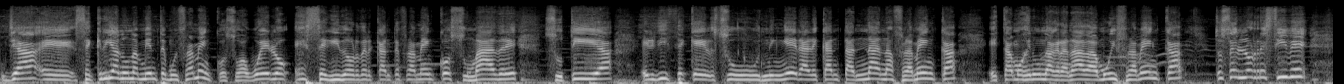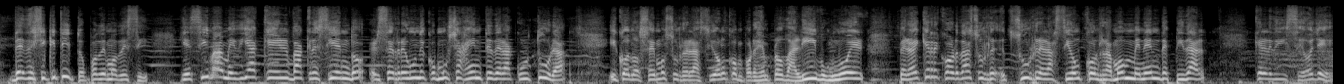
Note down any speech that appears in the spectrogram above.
ya eh, se cría en un ambiente muy flamenco. Su abuelo es seguidor del cante flamenco, su madre, su tía. Él dice que su niñera le canta nana flamenca. Estamos en una Granada muy flamenca. Entonces él lo recibe desde chiquitito, podemos decir. Y encima a medida que él va creciendo, él se reúne con mucha gente de la cultura y conocemos su relación con, por ejemplo, Dalí, Buñuel, pero hay que recordar su, su relación con Ramón Menéndez Pidal, que le dice, oye,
